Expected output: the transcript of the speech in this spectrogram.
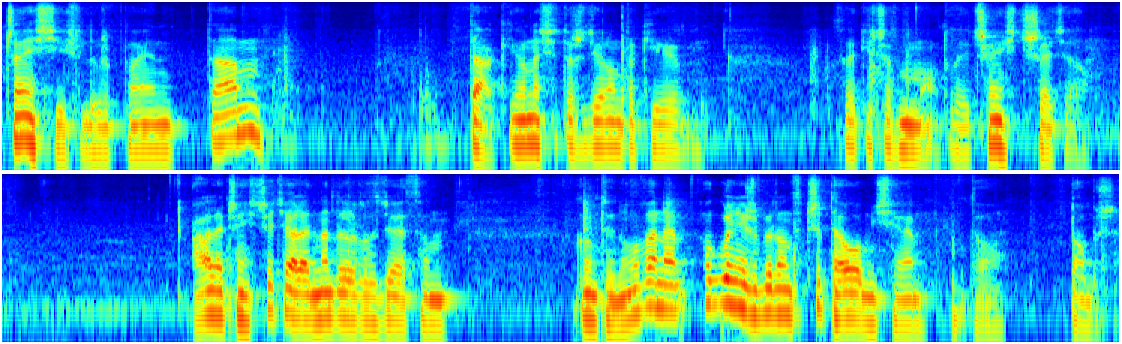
części, jeśli dobrze pamiętam. Tak, i one się też dzielą takie. Co jakiś czas mam, tutaj część trzecia. Ale część trzecia, ale nadal rozdziały są kontynuowane. Ogólnie rzecz biorąc, czytało mi się to dobrze.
